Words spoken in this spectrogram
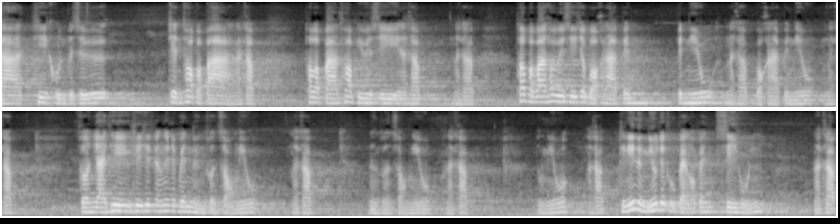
ลาที่คุณไปซื้อเช่นท่อประปานะครับ ท่อประปาท่อ PVC นะครับนะครับ ท่อประปาท่อ PVC จะบอกขนาดเป็นเป็นนิ้วนะครับ บอกขนาดเป็นนิ้วนะครับ ส่วนใหญ่ที่คิดกันก็จะเป็น1ส่วน2นิ้ว นะครับ1ส่วน2นิ้วนะครับ1นิ้วนะครับ ทีนี้ 1 นิ้วจะถูกแบ่งออกเป็น 4 หุนนะครับ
